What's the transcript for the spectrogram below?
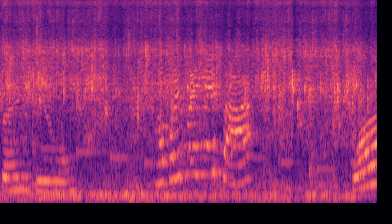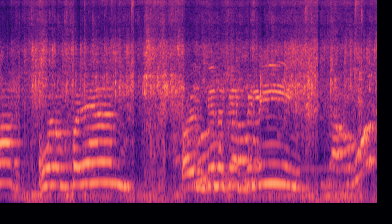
Thank you. Ma, pahingi isa? Wag! Kulang pa yan! Parang hindi na bibili. Dawot?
